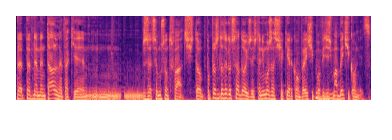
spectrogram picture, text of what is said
pe, pewne mentalne takie mm, rzeczy muszą trwać. To po prostu do tego trzeba dojrzeć. To nie można z siekierką wejść i powiedzieć, ma być i koniec.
